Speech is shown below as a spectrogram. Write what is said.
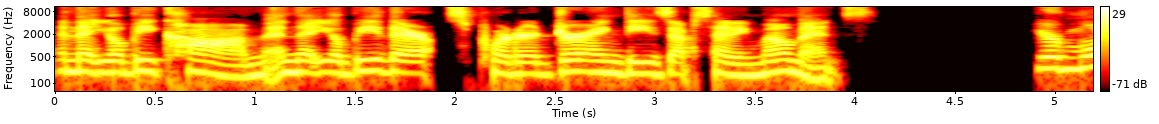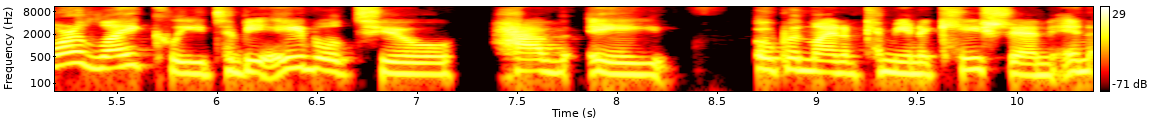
and that you'll be calm and that you'll be their supporter during these upsetting moments, you're more likely to be able to have a open line of communication in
